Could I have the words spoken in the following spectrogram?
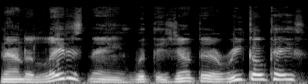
Now, the latest thing with this Thug Rico case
